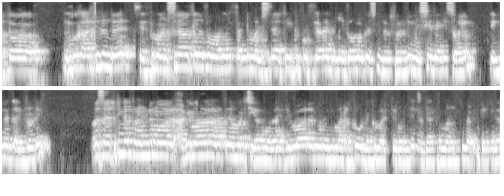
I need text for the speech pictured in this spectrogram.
അപ്പൊ മുമ്പ് കാണിച്ചിട്ടുണ്ട്. ശരിക്കും മനസ്സിലാകാത്ത ഫോണ് കണ്ട് മനസ്സിലാക്കിയിട്ട് കുട്ടികളെ യൂണിഫോം ഒക്കെ മിസ് ചെയ്തെങ്കിൽ സ്വയം ഇന്ന് തൈക്കോട് അപ്പൊ സെറ്റിന്റെ ഫ്രണ്ട് മാർ അടിമാറാണ് ഇപ്പൊ നമ്മൾ ചെയ്യാൻ പോകുന്നത്. അടിമാർ എന്നൊരു മടക്ക് ഉണ്ടെങ്കിൽ മടക്കി കൊണ്ട് യഥാർത്ഥ മടക്ക് നടത്തിക്കുക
